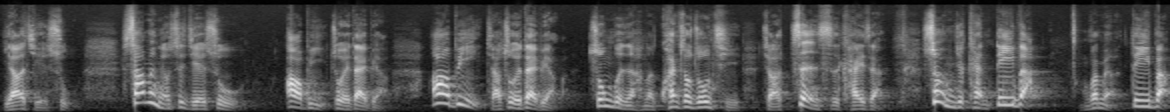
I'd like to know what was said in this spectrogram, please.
也要结束。商品牛市结束，澳币作为代表，澳币只要作为代表，中国人行的宽松中期就要正式开展。所以我们就看第一棒，我看到没有？第一棒，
